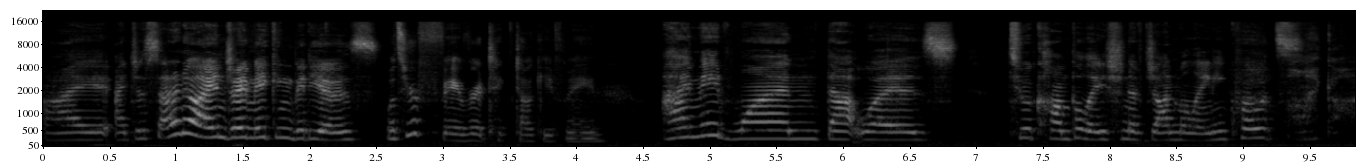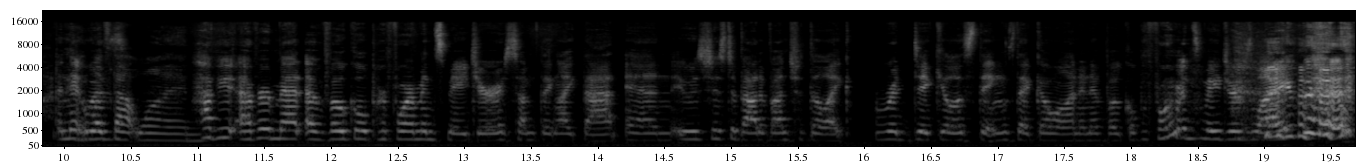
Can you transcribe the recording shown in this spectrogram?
I I just I don't know, I enjoy making videos. What's your favorite TikTok you've made? I made one that was to a compilation of John Mulaney quotes. Oh my god. And I it love was- that one. Have you ever met a vocal performance major or something like that? And it was just about a bunch of the like ridiculous things that go on in a vocal performance major's life.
